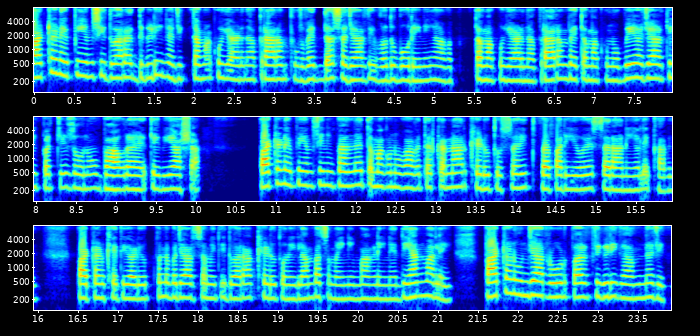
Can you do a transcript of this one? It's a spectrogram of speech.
પાટણ એપીએમસી દ્વારા દીગડી નજીક તમાકુ યાર્ડના પ્રારંભ પૂર્વે દસ હજારથી વધુ બોરીની આવક. તમાકુ યાર્ડના પ્રારંભે તમાકુનો બે હજારથી પચીસોનો ભાવ રહે તેવી આશા. પાટણ એપીએમસીની પાલને તમાકુનું વાવેતર કરનાર ખેડૂતો સહિત વેપારીઓએ સરાહનીય લેખાવી. પાટણ ખેતીવાડી ઉત્પન્ન બજાર સમિતિ દ્વારા ખેડૂતોની લાંબા સમયની માંગણીને ધ્યાનમાં લઈ પાટણ ઊંઝા રોડ પર દીગડી ગામ નજીક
